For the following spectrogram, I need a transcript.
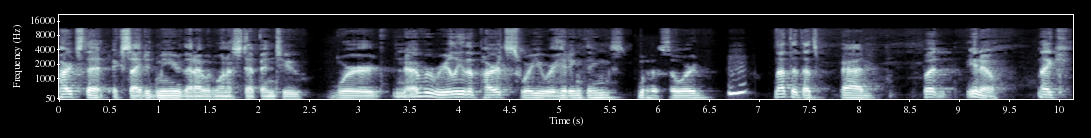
parts that excited me or that I would want to step into were never really the parts where you were hitting things with a sword. Mhm. Not that that's bad, but you know, like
